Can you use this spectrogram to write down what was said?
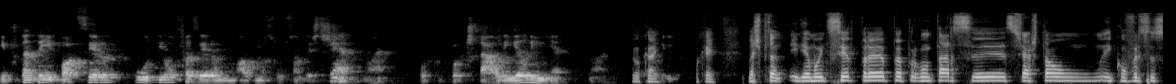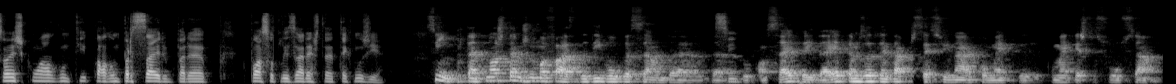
e, portanto, aí pode ser útil fazer um, alguma solução deste género, não é? Porque, porque está ali a linha. Ok, ok. Mas, portanto, ainda é muito cedo para, para perguntar se, se, já estão em conversações com algum tipo, com algum parceiro para que possa utilizar esta tecnologia. Sim, portanto, nós estamos numa fase de divulgação da, da, do conceito, da ideia, estamos a tentar percepcionar como é, que, como é que esta solução,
